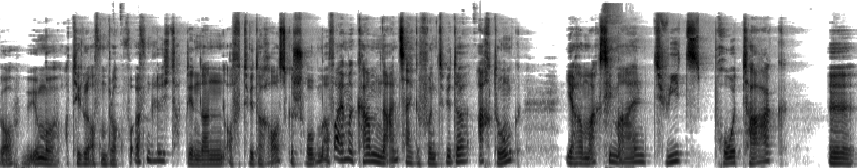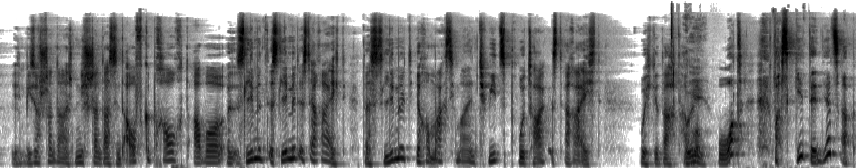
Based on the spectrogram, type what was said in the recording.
ja, wie immer Artikel auf dem Blog veröffentlicht, habe den dann auf Twitter rausgeschoben. Auf einmal kam eine Anzeige von Twitter, Achtung, ihre maximalen Tweets pro Tag äh, wieso stand da? Nicht stand da, sind aufgebraucht, aber das Limit, das Limit ist erreicht. Das Limit ihrer maximalen Tweets pro Tag ist erreicht. Wo ich gedacht habe, Ui. what? Was geht denn jetzt ab?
